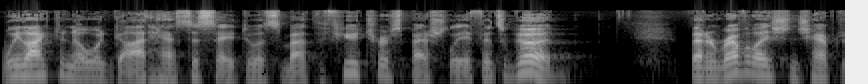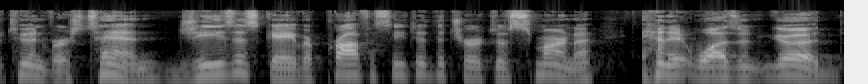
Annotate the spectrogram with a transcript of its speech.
We like to know what God has to say to us about the future, especially if it's good. But in Revelation chapter 2 and verse 10, Jesus gave a prophecy to the church of Smyrna, and it wasn't good.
